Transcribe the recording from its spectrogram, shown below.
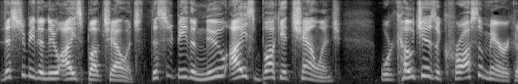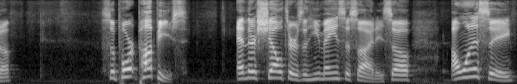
This should be the new Ice Bucket Challenge. This should be the new Ice Bucket Challenge where coaches across America support puppies and their shelters and humane societies. So I want to see.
